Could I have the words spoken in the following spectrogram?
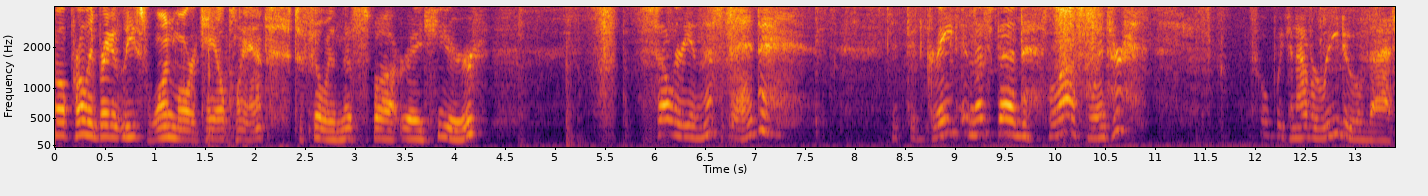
I'll probably bring at least one more kale plant to fill in this spot right here. Celery in this bed. It did great in this bed last winter. Let's hope we can have a redo of that.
